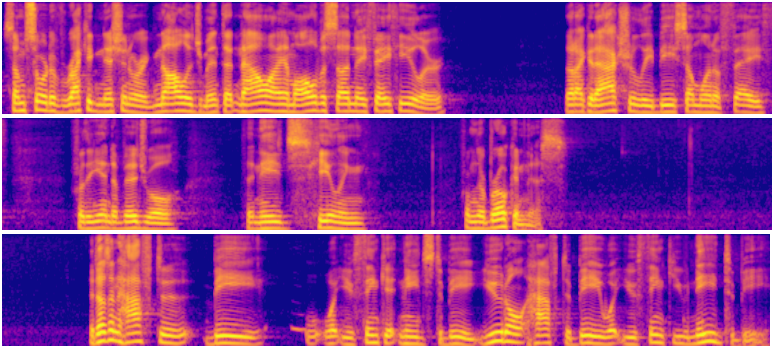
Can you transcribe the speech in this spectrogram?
some sort of recognition or acknowledgement that now I am all of a sudden a faith healer, that I could actually be someone of faith for the individual that needs healing from their brokenness. It doesn't have to be what you think it needs to be. You don't have to be what you think you need to be.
